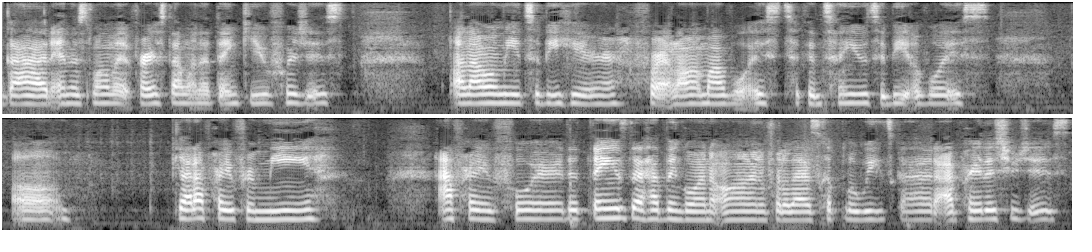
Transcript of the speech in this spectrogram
God, in this moment, first, I want to thank you for just allowing me to be here, for allowing my voice to continue to be a voice. Um, God, I pray for me I pray for the things that have been going on for the last couple of weeks, God. I pray that you just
